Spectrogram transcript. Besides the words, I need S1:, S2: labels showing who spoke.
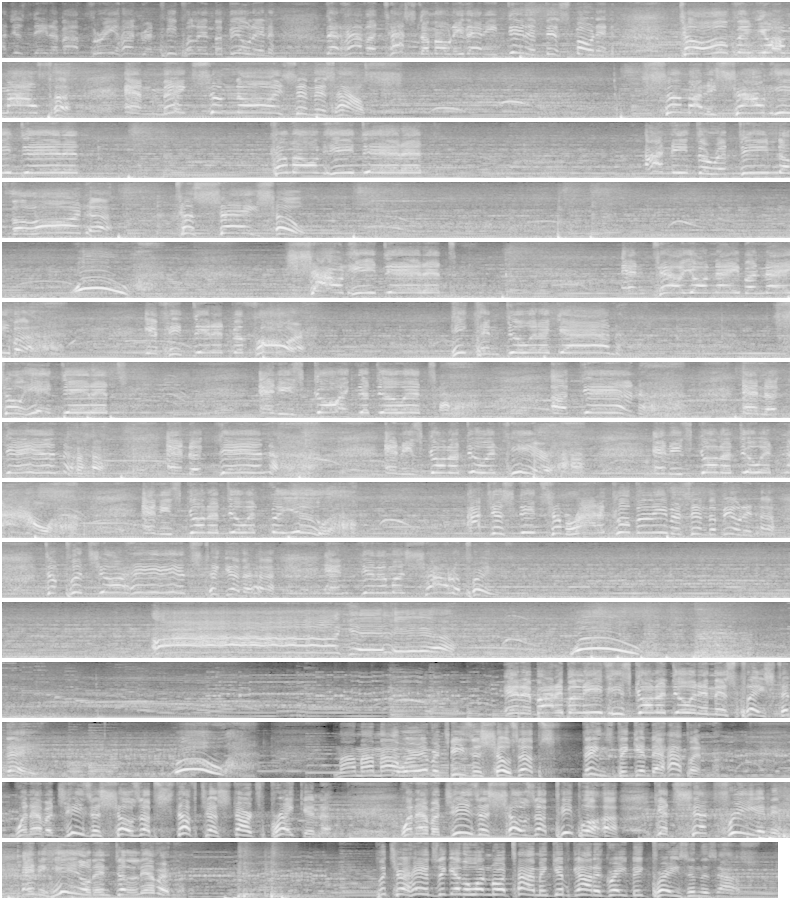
S1: I just need about 300 people in the building that have a testimony that he did it this morning to open your mouth and make some noise in this house. Somebody shout, he did it. Come on, he did it. I need the redeemed of the Lord to say so. Woo! Shout, he did it. And tell your neighbor, neighbor, if he did it before, he can do it again. So he did it, and he's going to do it again and again and again. And he's going to do it here and he's gonna do it now. And he's gonna do it for you. I just need some radical believers in the building uh, to put your hands together uh, and give him a shout of praise. Oh, yeah. Woo! Anybody believe he's gonna do it in this place today? Woo! My, my, my, wherever Jesus shows up, things begin to happen. Whenever Jesus shows up, stuff just starts breaking. Whenever Jesus shows up, people uh, get set free and, and healed and delivered. Put your hands together one more time and give God a great big praise in this house.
